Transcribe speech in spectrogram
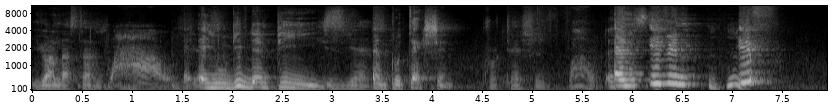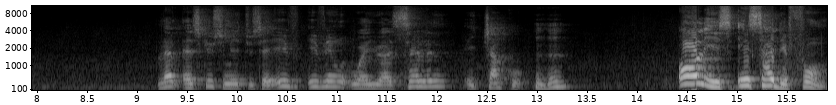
You understand? Wow. yes. And you give them peace Yes. and protection. Protection. Wow. And even Mm-hmm. if let excuse me to say, if even when you are selling a charcoal, Mm-hmm. all is inside the form.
